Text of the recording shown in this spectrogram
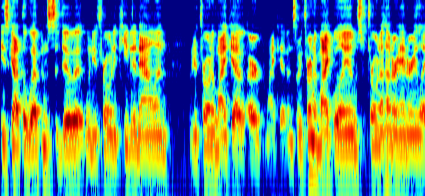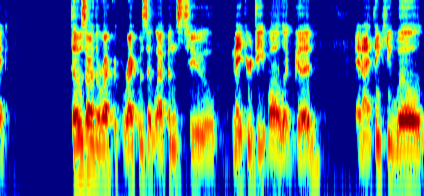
He's got the weapons to do it. When you're throwing to Keenan Allen, when you're throwing to Mike Ev- or Mike Evans, when you're throwing to Mike Williams, you're throwing to Hunter Henry, like those are the req- requisite weapons to make your deep ball look good. And I think he will.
